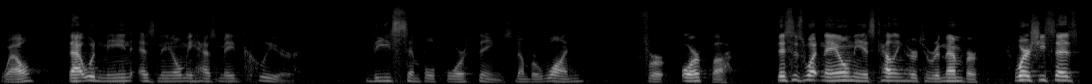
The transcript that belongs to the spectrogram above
Well, that would mean, as Naomi has made clear, these simple four things. Number one, for Orpah. This is what Naomi is telling her to remember, where she says,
